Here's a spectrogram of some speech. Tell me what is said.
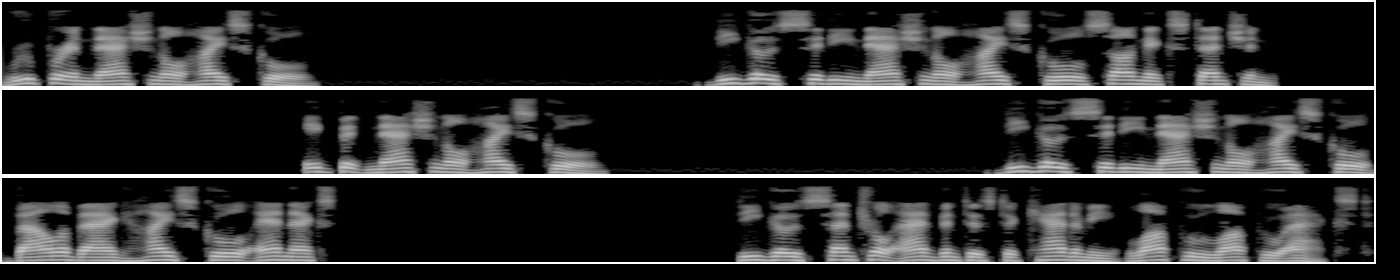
Ruparan National High School. Digos City National High School Soong Extension. Igbit National High School. Digos City National High School Balabag High School Annex. Digos Central Adventist Academy, Lapu-Lapu Ext.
